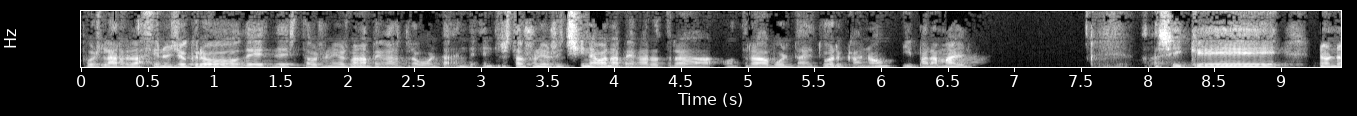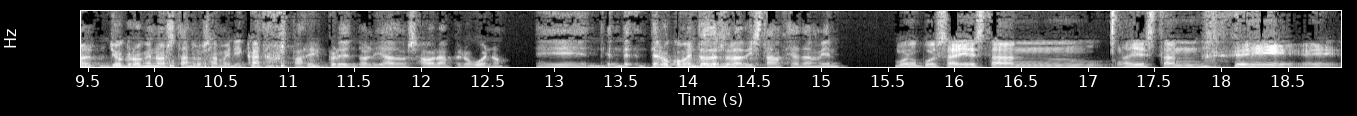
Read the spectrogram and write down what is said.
pues las relaciones yo creo de, Estados Unidos van a pegar otra vuelta, entre Estados Unidos y China van a pegar otra, otra vuelta de tuerca, ¿no? Y para mal. Así que no, no, yo creo que no están los americanos para ir perdiendo aliados ahora, pero bueno, eh, te lo comento desde la distancia también. Bueno, pues ahí están, ahí están eh, eh,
